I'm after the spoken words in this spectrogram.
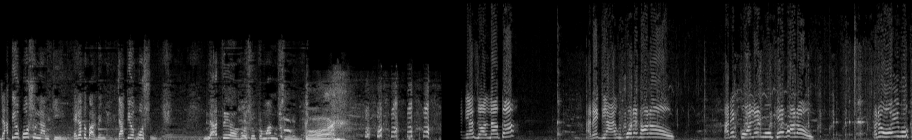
জাতীয় পশুর নাম কি? এটা তো পারবেন। জাতীয় পশু। জাতীয় পশু তো মানুষ গ্লাস জল দাও তো। আরে গ্লাস উপরে ধরো। আরে কলের মুখে ধরো। আরে ওই মুখে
